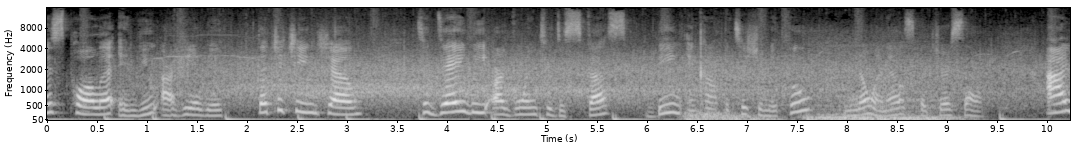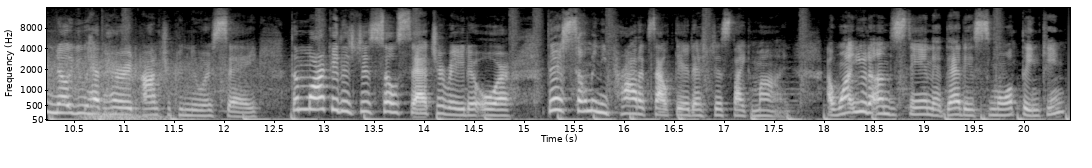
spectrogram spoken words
Miss Paula, and you are here with The Cha-Ching Show. Today, we are going to discuss being in competition with who? No one else but yourself. I know you have heard entrepreneurs say, the market is just so saturated, or there's so many products out there that's just like mine. I want you to understand that that is small thinking,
